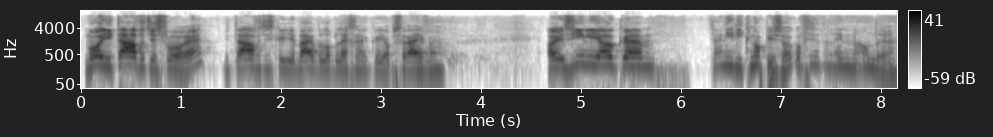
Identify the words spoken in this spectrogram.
Mooi die tafeltjes voor, hè? Die tafeltjes kun je je Bijbel opleggen, kun je opschrijven. Oh, zien jullie ook. Um, zijn hier die knopjes ook, of is het alleen een andere?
